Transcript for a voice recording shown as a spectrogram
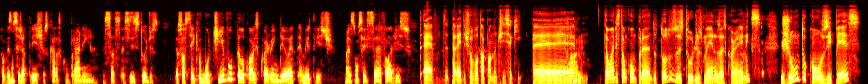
talvez não seja triste os caras comprarem essas- esses estúdios. Eu só sei que o motivo pelo qual a Square vendeu é, é meio triste. Mas não sei se você vai falar disso. É, peraí, deixa eu voltar pra notícia aqui. É, Claro. Então eles estão comprando todos os estúdios menos a Square Enix, junto com os IPs.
